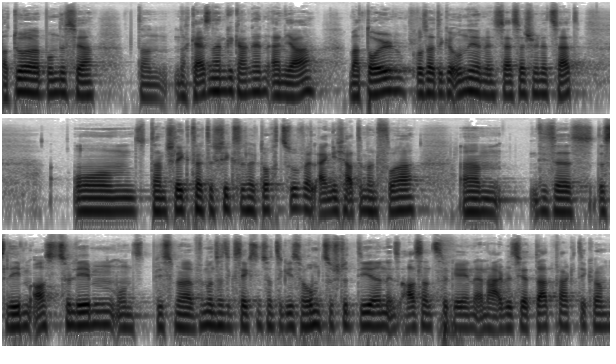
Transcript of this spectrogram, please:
Matura Bundeswehr, dann nach Geisenheim gegangen, ein Jahr, war toll, großartige Uni, eine sehr, sehr schöne Zeit. Und dann schlägt halt das Schicksal halt doch zu, weil eigentlich hatte man vor, ähm, dieses, das Leben auszuleben und bis man 25, 26 ist, herumzustudieren, ins Ausland zu gehen, ein halbes Jahr dort Praktikum,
